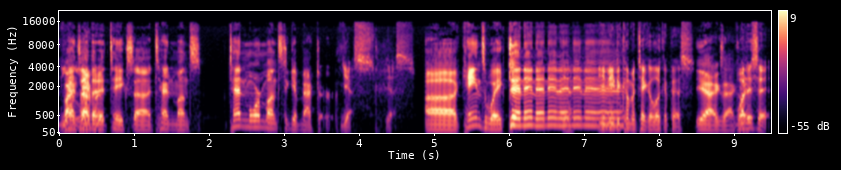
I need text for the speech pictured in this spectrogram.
Yeah, finds out that it takes uh 10 months 10 more months to get back to earth Yes, yes. uh kane's awake you You need to come and take a look at this. yeah exactly What is it?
